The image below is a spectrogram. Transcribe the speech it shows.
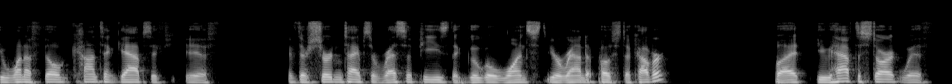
you want to fill content gaps if if if there's certain types of recipes that Google wants your roundup post to cover. But you have to start with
